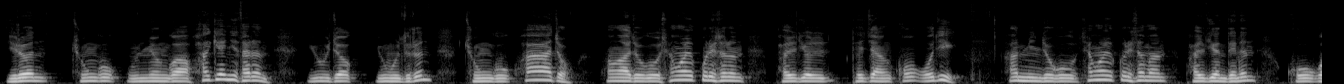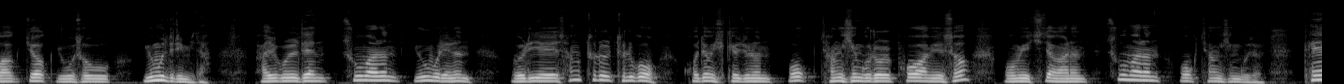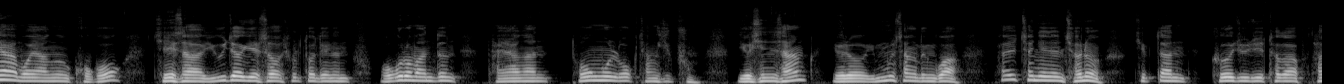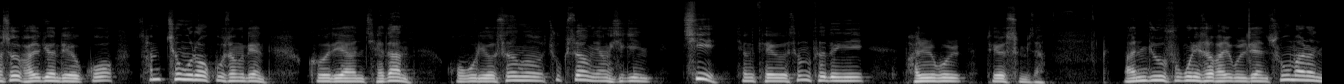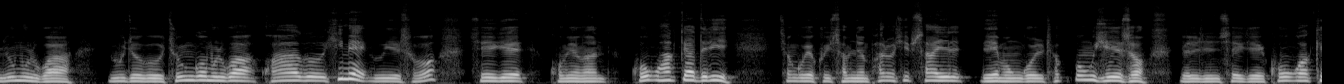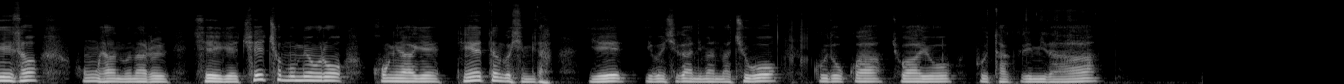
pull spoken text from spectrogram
이런 중국 문명과 확연히 다른 유적 유물들은 중국 화족, 황하족의 생활권에서는 발견되지 않고 오직 한민족의 생활권에서만 발견되는 고고학적 요소의 유물들입니다. 발굴된 수많은 유물에는 머리에 상투를 틀고 고정시켜주는 옥 장신구를 포함해서 몸에 치장하는 수많은 옥 장신구들, 태아 모양의 고고, 제사 유적에서 출토되는 옥으로 만든 다양한 동물 옥 장식품, 여신상, 여러 인물상 등과 8천여 년 전의 집단 거주지터가 다수 발견되었고 3층으로 구성된 거대한 재단, 고구려 성의 축성 양식인 치 형태의 성터 등이 발굴되었습니다. 만주 부근에서 발굴된 수많은 유물과 유적의 증거물과 과학의 힘에 의해서 세계 고명한 고고학자들이 1993년 8월 14일 내몽골 적봉시에서 열린 세계 고고학회에서 홍산 문화를 세계 최초 문명으로 공인하게 되었던 것입니다. 예, 이번 시간 이만 마치고 구독과 좋아요 부탁드립니다.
